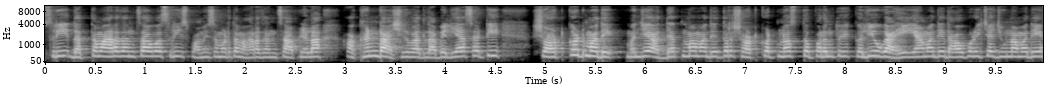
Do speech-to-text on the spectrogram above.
श्री दत्त महाराजांचा व श्री स्वामी समर्थ महाराजांचा आपल्याला अखंड आशीर्वाद लाभेल. यासाठी शॉर्टकटमध्ये म्हणजे अध्यात्मामध्ये तर शॉर्टकट नसतं परंतु हे कलियुग आहे. यामध्ये धावपळीच्या जीवनामध्ये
